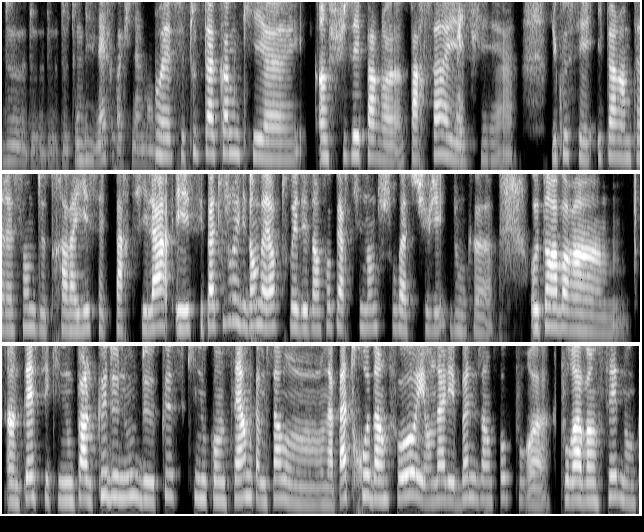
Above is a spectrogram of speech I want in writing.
de, de, ton business, quoi, finalement. Ouais, c'est toute ta com qui est infusée par, euh, par ça. Et c'est, euh, du coup, c'est hyper intéressant de travailler cette partie-là. Et c'est pas toujours évident, d'ailleurs, de trouver des infos pertinentes, je trouve, à ce sujet. Donc, euh, autant avoir un, un, test et qui nous parle que de nous, de que ce qui nous concerne. Comme ça, on n'a pas trop d'infos et on a les bonnes infos pour, pour avancer. Donc,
